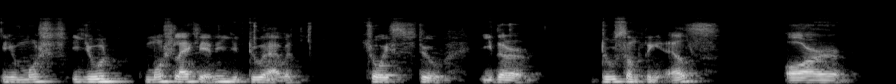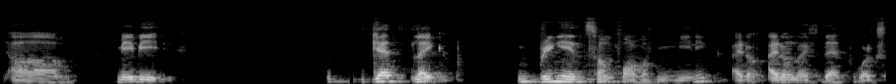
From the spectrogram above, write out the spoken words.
you most you most likely you do have a choice to either do something else or um, maybe get like bring in some form of meaning. I don't i don't know if that works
